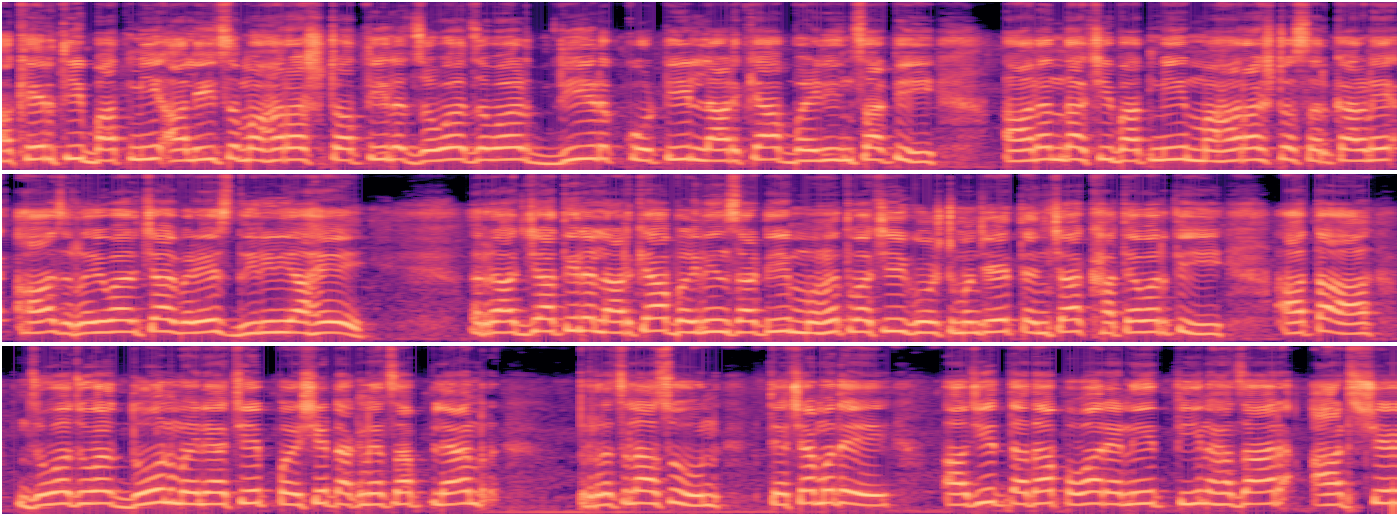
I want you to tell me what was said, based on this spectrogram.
अखेर ती बातमी आलीच. महाराष्ट्रातील जवळजवळ दीड कोटी लाडक्या बहिणींसाठी आनंदाची बातमी महाराष्ट्र सरकारने आज रविवारच्या वेळेस दिलेली आहे. राज्यातील लाडक्या बहिणींसाठी महत्त्वाची गोष्ट म्हणजे त्यांच्या खात्यावरती आता जवळजवळ दोन महिन्याचे पैसे टाकण्याचा प्लॅन रचला असून त्याच्यामध्ये अजितदादा पवार यांनी तीन हजार आठशे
